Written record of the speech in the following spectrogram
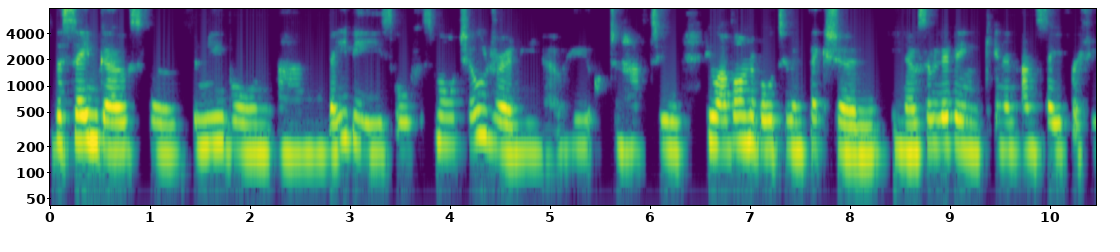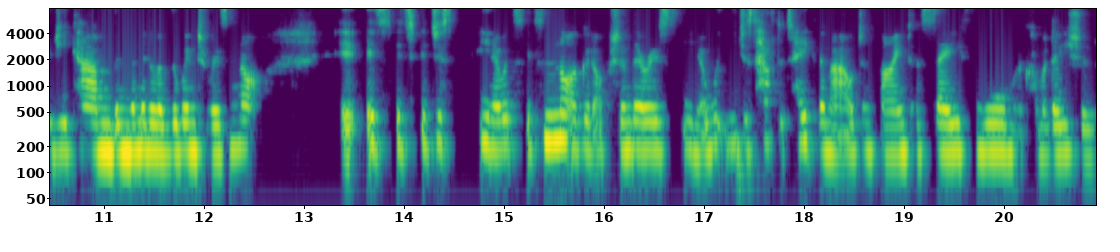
the same goes for, for newborn um, babies or for small children, you know, who often have to, who are vulnerable to infection, you know, so living in an unsafe refugee camp in the middle of the winter is not, it, it's, it's, it just, you know, it's, it's not a good option. There is, you know, we, we just have to take them out and find a safe, warm accommodation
